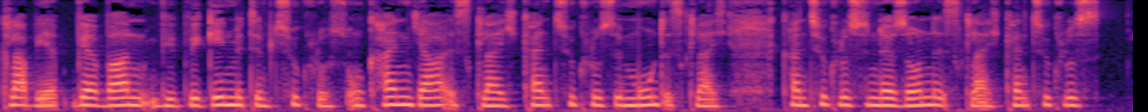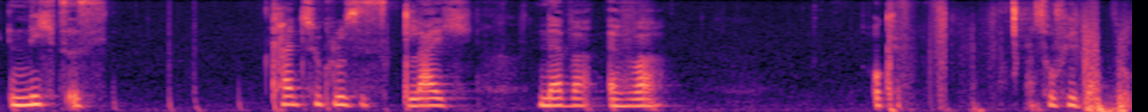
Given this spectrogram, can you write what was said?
klar, wir, wir waren, wir, wir gehen mit dem Zyklus und kein Jahr ist gleich, kein Zyklus im Mond ist gleich, kein Zyklus in der Sonne ist gleich, kein Zyklus, nichts ist, kein Zyklus ist gleich. Never, ever. Okay, so viel dazu.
